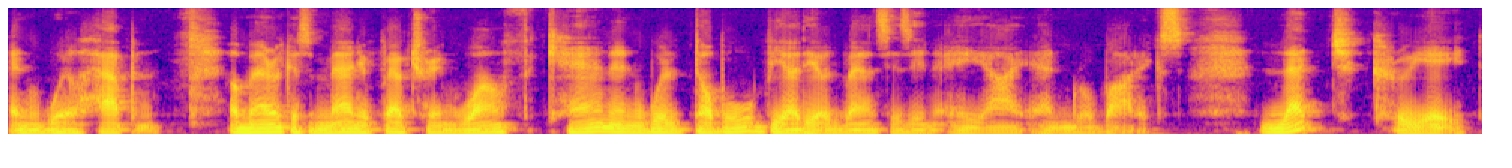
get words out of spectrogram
and will happen. America's manufacturing wealth can and will double via the advances in AI and robotics. Let's create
